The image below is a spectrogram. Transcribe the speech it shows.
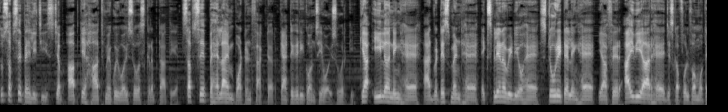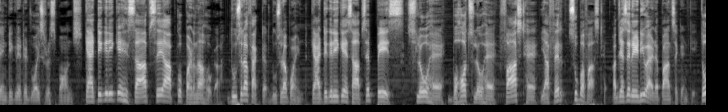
तो सबसे पहली चीज़, जब आपके हाथ में कोई वॉइस ओवर स्क्रिप्ट आती है, सबसे पहला इंपॉर्टेंट फैक्टर कैटेगरी कौन सी है वॉइस ओवर की। क्या ई लर्निंग है एडवर्टिजमेंट है एक्सप्लेनर वीडियो है स्टोरी टेलिंग है, या फिर आईवीआर है, जिसका फुल फॉर्म होता है इंटीग्रेटेड वॉइस रिस्पॉन्स कैटेगरी के हिसाब से आपको पढ़ना होगा। दूसरा फैक्टर दूसरा पॉइंट कैटेगरी के हिसाब से पेस स्लो है, बहुत स्लो है फास्ट है, या फिर सुपर फास्ट है। अब जैसे रेडियो एड है पाँच सेकंड की। तो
